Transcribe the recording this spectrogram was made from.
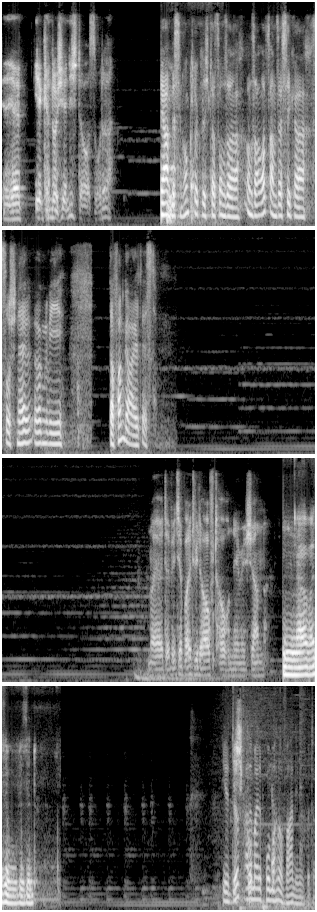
Ihr, ihr kennt euch hier nicht aus, oder? Ja, ein bisschen unglücklich, dass unser, unser Ortsansässiger so schnell irgendwie davongeeilt ist. Naja, der wird ja bald wieder auftauchen, nehme ich an. Ja, weiß ja, wo wir sind. Ihr dürft ich alle meine Probe machen auf Wahrnehmung, bitte.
